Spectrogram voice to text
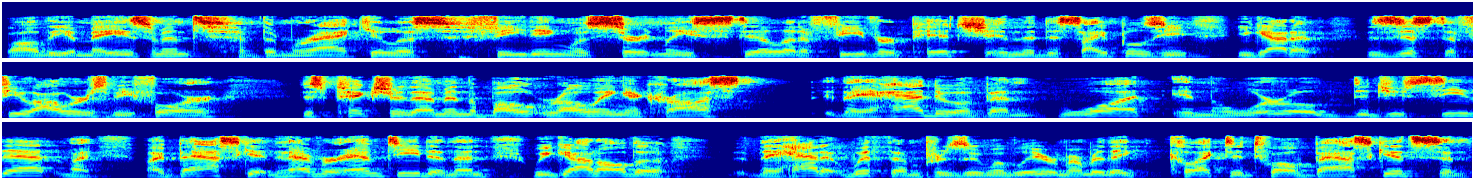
While the amazement of the miraculous feeding was certainly still at a fever pitch in the disciples, you, you gotta, this is just a few hours before, just picture them in the boat rowing across. They had to have been, what in the world? Did you see that? My, my basket never emptied. And then we got all the, they had it with them, presumably. Remember they collected 12 baskets and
